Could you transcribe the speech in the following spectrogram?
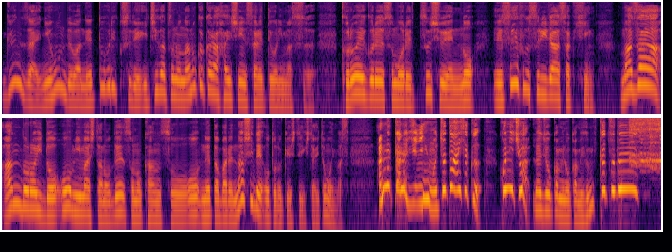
現在日本ではネットフリックスで1月の7日から配信されております。クロエ・グレース・モレッツ主演の SF スリラー作品マザー・アンドロイドを見ましたのでその感想をネタバレなしでお届けしていきたいと思います。あなたの12分をちょっと拝借。こんにちは。ラジオ神の神ふみかつです。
